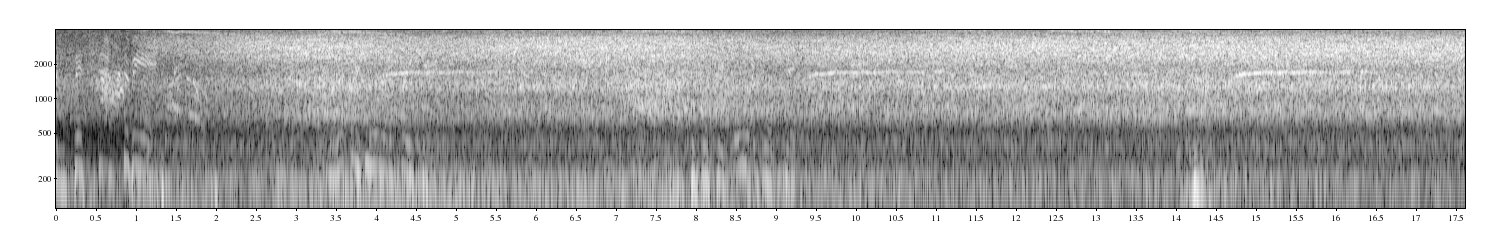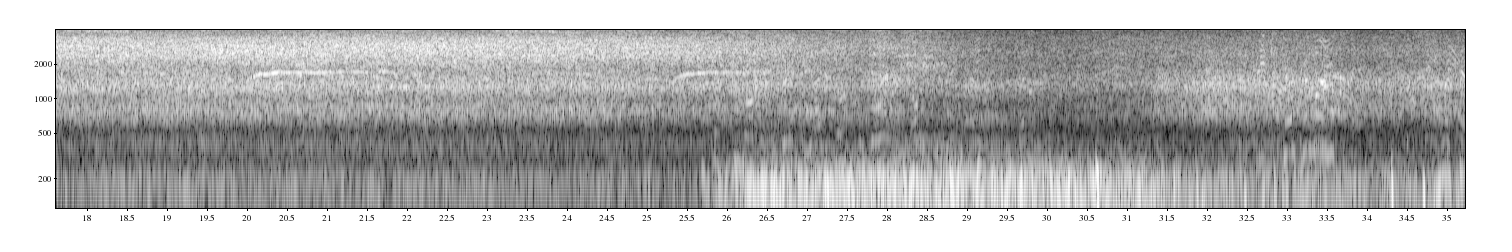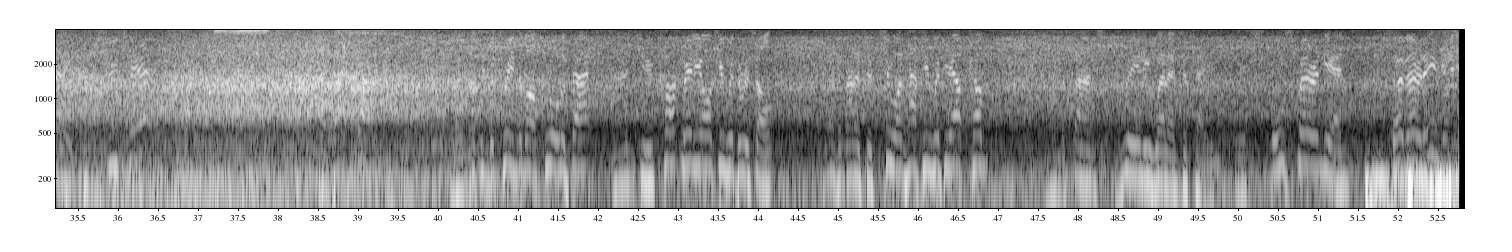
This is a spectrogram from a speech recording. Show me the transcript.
seconds. This has to be it. Always looked it. result. Manager too unhappy with the outcome, and the fans really well entertained. It's all square in the end, so there it is.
